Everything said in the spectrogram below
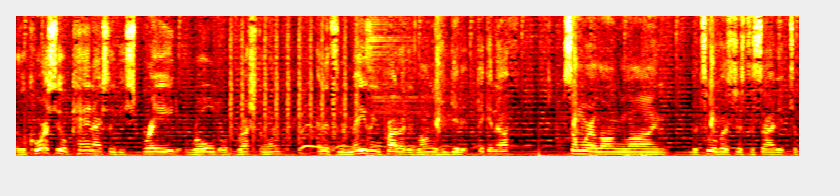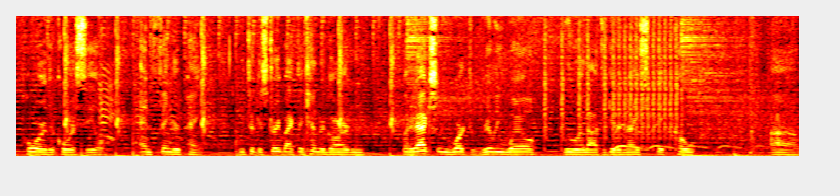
So the Corroseal can actually be sprayed, rolled, or brushed on, and it's an amazing product as long as you get it thick enough. Somewhere along the line, the two of us just decided to pour the Corroseal and finger paint. We took it straight back to kindergarten, but it actually worked really well. We were allowed to get a nice thick coat, um,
